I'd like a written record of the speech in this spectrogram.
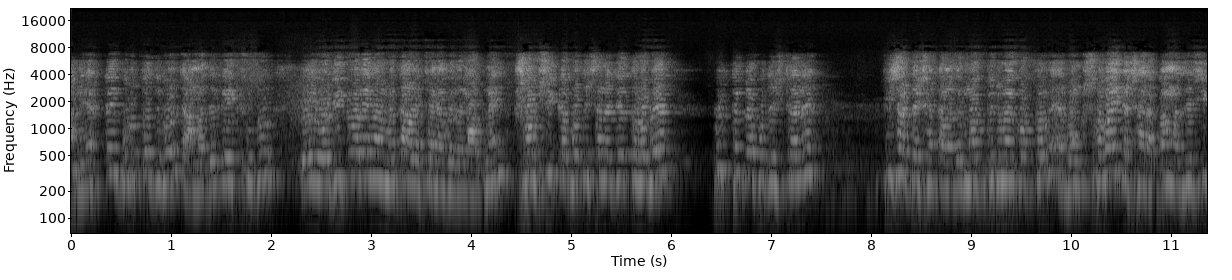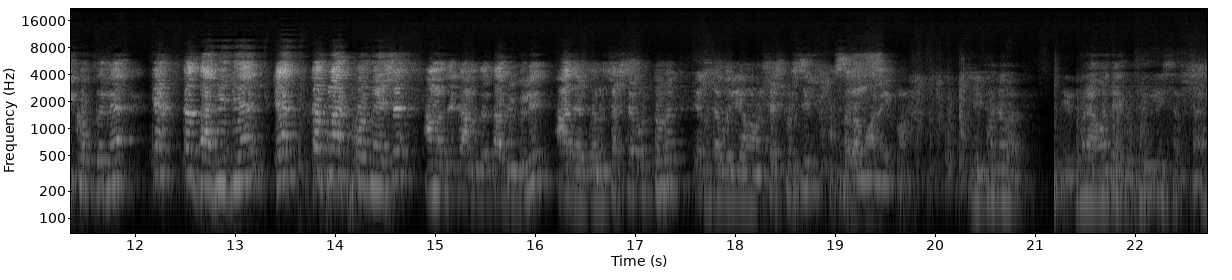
আমি একটাই গুরুত্ব দিব যে আমাদেরকে শুধু এই অডিটোরিয়ামের মধ্যে আলোচনা করে লাভ নাই। সব শিক্ষা প্রতিষ্ঠানে যেতে হবে। প্রত্যেকটা প্রতিষ্ঠানে টিচারদের সাথে আমাদের মত বিনিময় করতে হবে এবং সবাইকে সারা বাংলাদেশের শিক্ষকদের নিয়ে একটা দাবি দিয়ে একটা প্ল্যাটফর্মে এসে আমাদেরকে আমাদের দাবিগুলি আদায়ের জন্য চেষ্টা করতে হবে। এ কথা বলি, আমার শেষ করছি। আসসালামু আলাইকুম। ধন্যবাদ। এরপরে আমাদের রফিকুল ইসলাম স্যার।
